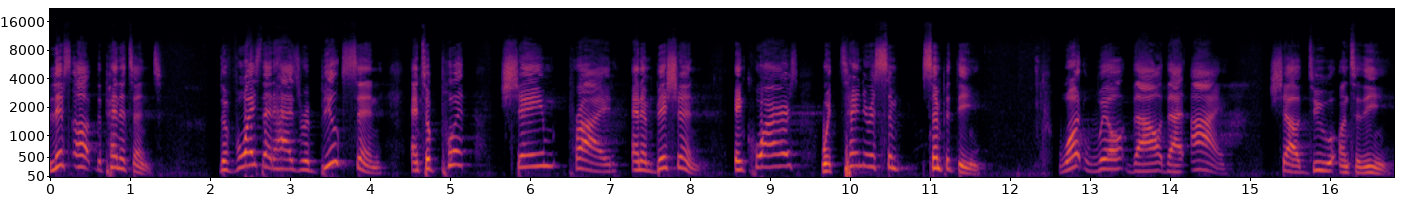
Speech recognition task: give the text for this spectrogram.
lifts up the penitent the voice that has rebuked sin and to put shame, pride, and ambition inquires with tenderest sympathy, What wilt thou that I shall do unto thee?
